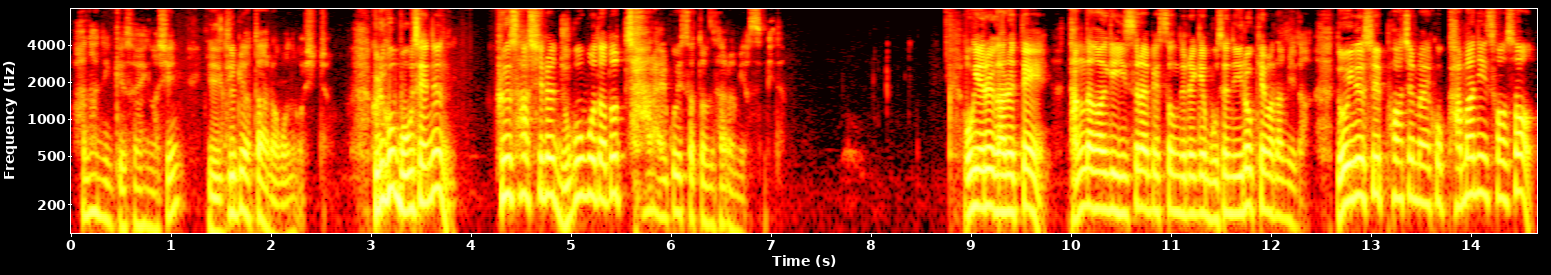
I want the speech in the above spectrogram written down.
하나님께서 행하신 일들이었다라고 하는 것이죠. 그리고 모세는 그 사실을 누구보다도 잘 알고 있었던 사람이었습니다. 홍해를 가를 때 당당하게 이스라엘 백성들에게 모세는 이렇게 말합니다. 너희는 슬퍼하지 말고 가만히 서서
